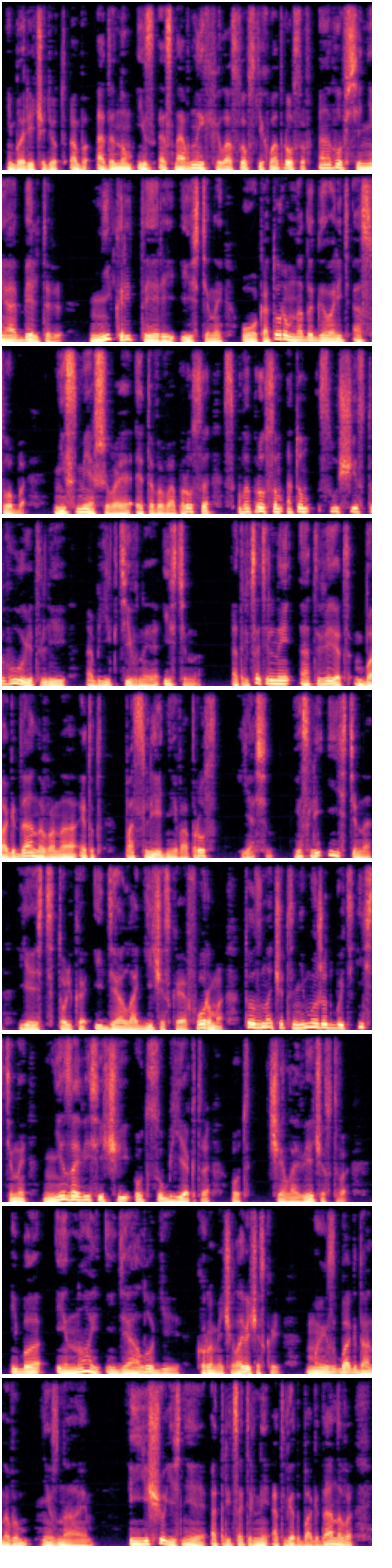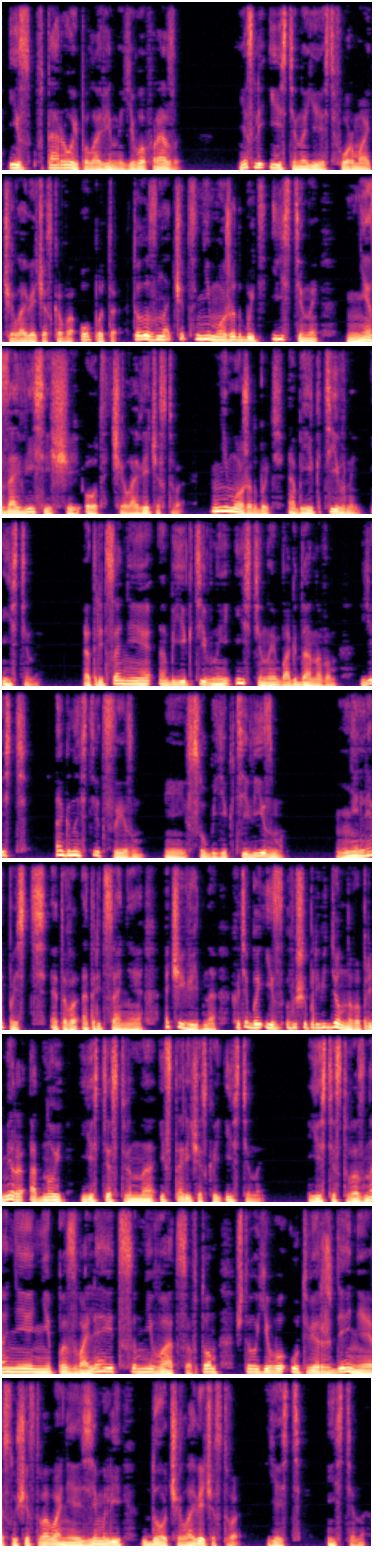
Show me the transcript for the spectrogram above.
ибо речь идет об одном из основных философских вопросов, а вовсе не о Бельтове, ни критерий истины, о котором надо говорить особо, не смешивая этого вопроса с вопросом о том, существует ли объективная истина. Отрицательный ответ Богданова на этот последний вопрос ясен. Если истина есть только идеологическая форма, то значит не может быть истины, не зависящей от субъекта, от человечества, ибо иной идеологии, кроме человеческой, мы с Богдановым не знаем. И еще яснее отрицательный ответ Богданова из второй половины его фразы. Если истина есть форма человеческого опыта, то значит не может быть истины, не зависящей от человечества. Не может быть объективной истины. Отрицание объективной истины Богдановым есть агностицизм и субъективизм. Нелепость этого отрицания очевидна хотя бы из вышеприведенного примера одной естественно-исторической истины. Естествознание не позволяет сомневаться в том, что его утверждение существования Земли до человечества есть истина.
